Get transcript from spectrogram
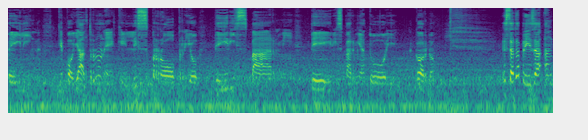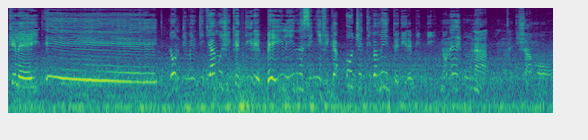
bail-in, che poi altro non è che l'esproprio dei risparmi, dei risparmiatori, d'accordo? È stata presa anche lei e dimentichiamoci che dire bail-in significa oggettivamente dire PD, non è una, diciamo,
